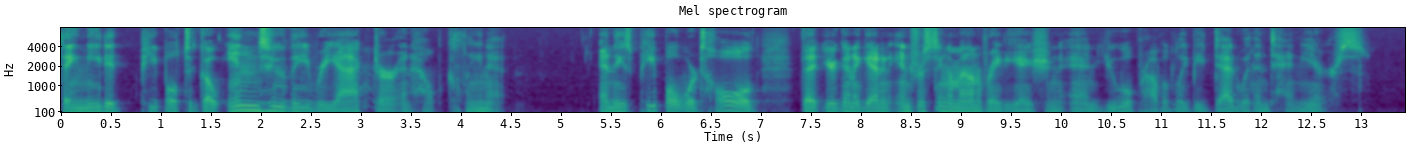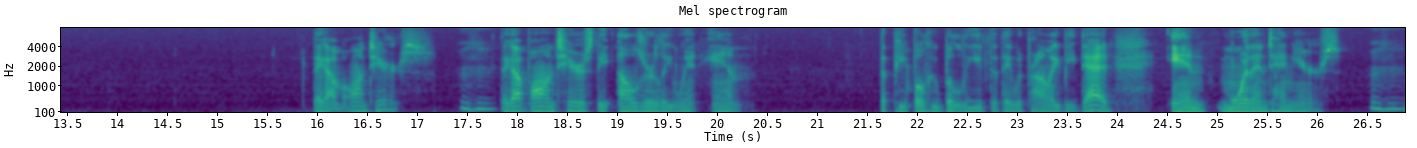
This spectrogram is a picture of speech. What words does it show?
They needed people to go into the reactor and help clean it. And these people were told that you're going to get an interesting amount of radiation and you will probably be dead within 10 years. They got volunteers. Mm-hmm. They got volunteers. The elderly went in. The people who believed that they would probably be dead in more than 10 years. Mm-hmm.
